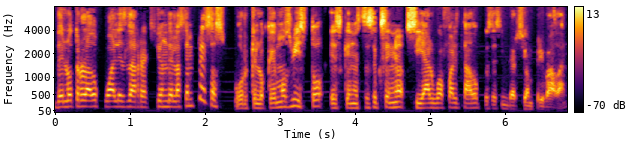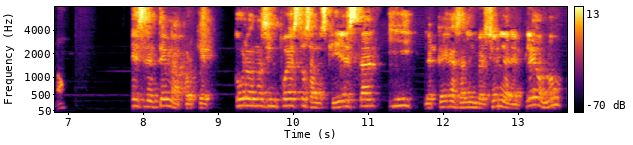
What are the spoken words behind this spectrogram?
del otro lado cuál es la reacción de las empresas, porque lo que hemos visto es que en este sexenio si algo ha faltado, pues es inversión privada, ¿no? Ese es el tema, porque cobras más impuestos a los que ya están y le pegas a la inversión y al empleo, ¿no?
